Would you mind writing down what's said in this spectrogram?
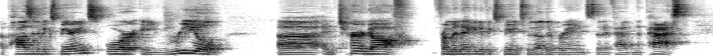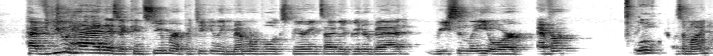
a positive experience or a real uh, and turned off from a negative experience with other brands that I've had in the past. Have you had, as a consumer, a particularly memorable experience, either good or bad, recently or ever? Well, to mind.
